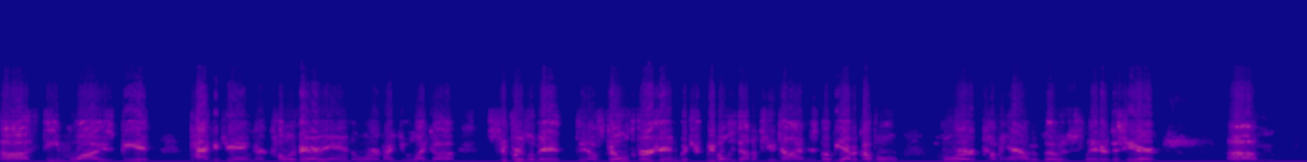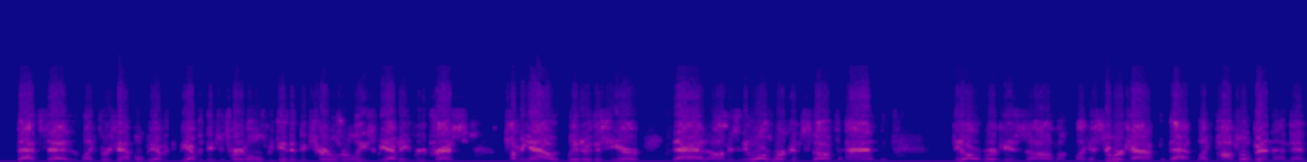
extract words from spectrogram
uh, theme wise, be it packaging or color variant, or if I do like a super limited, you know, filled version, which we've only done a few times, but we have a couple more coming out of those later this year. Um, that said, like for example, we have we have a Ninja Turtles. We did the Ninja Turtles release. We have a repress coming out later this year that um, is new artwork and stuff. And the artwork is um, like a sewer cap that like pops open, and then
